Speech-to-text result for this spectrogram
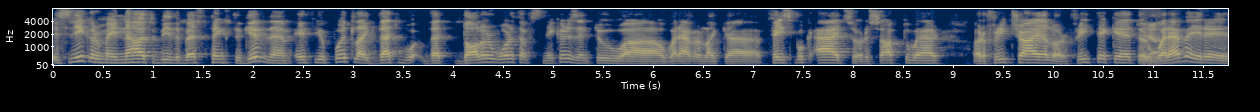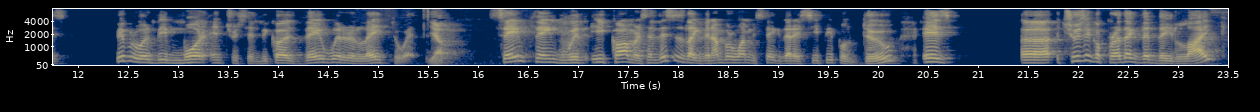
A sneaker may not be the best thing to give them if you put like that that dollar worth of sneakers into uh, whatever, like uh, Facebook ads or software or a free trial or a free ticket or yeah. whatever it is. People will be more interested because they will relate to it. Yep same thing with e-commerce, and this is like the number one mistake that I see people do is uh, choosing a product that they like,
